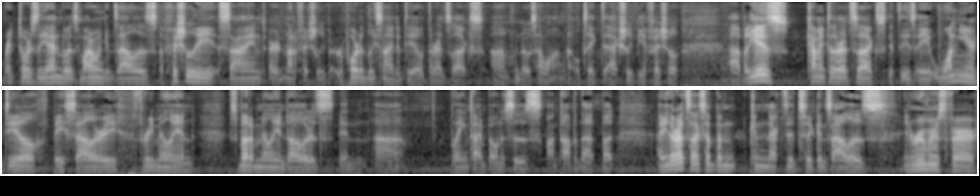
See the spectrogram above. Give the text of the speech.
right towards the end, was Marwin Gonzalez officially signed, or not officially, but reportedly signed a deal with the Red Sox. Um, who knows how long that will take to actually be official. Uh, but he is coming to the Red Sox. It is a one-year deal, base salary three million. It's about a million dollars in uh, playing time bonuses on top of that. But I mean, the Red Sox have been connected to Gonzalez in rumors for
